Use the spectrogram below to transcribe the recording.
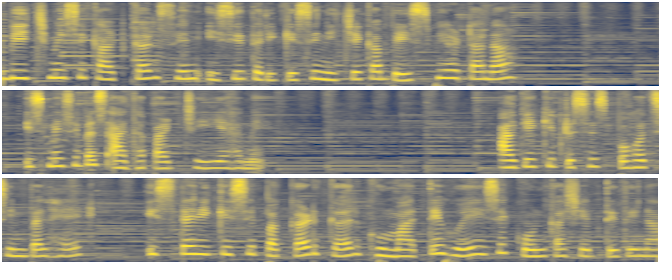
बीच में से काट कर सेम इसी तरीके से नीचे का बेस भी हटाना। इसमें से बस आधा पार्ट चाहिए हमें। आगे की प्रोसेस बहुत सिंपल है। इस तरीके से पकड़कर घुमाते हुए इसे कोन का शेप दे देना।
